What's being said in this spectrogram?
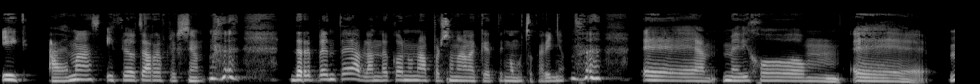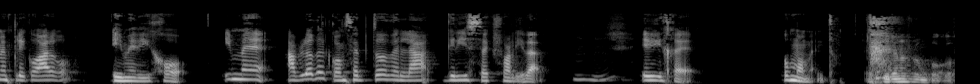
Y además hice otra reflexión. De repente, hablando con una persona a la que tengo mucho cariño, eh, me dijo, eh, me explicó algo y me dijo, y me habló del concepto de la grisexualidad. Y dije, un momento. Explícanoslo un poco.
